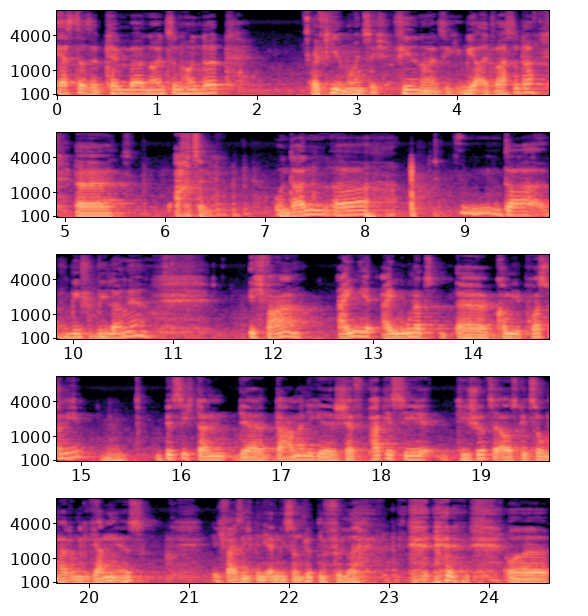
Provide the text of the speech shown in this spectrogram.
1. September 1994. 94. Wie alt warst du da? Äh, 18. Und dann äh, da, wie, wie lange? Ich war ein, ein Monat äh, Commis Poissonnier, mhm. bis sich dann der damalige Chef Patissier die Schürze ausgezogen hat und gegangen ist ich weiß nicht, ich bin irgendwie so ein Lückenfüller. Äh,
